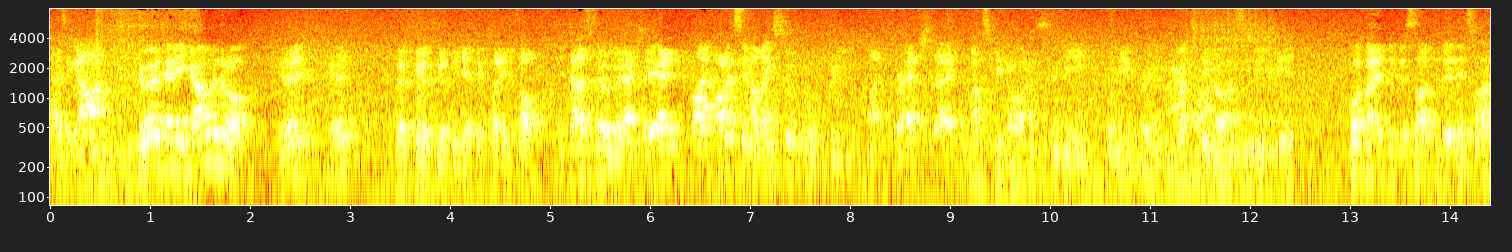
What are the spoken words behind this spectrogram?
How's it going? Good, how you going with it all? Good, good. That feels good to get the cleats off. It does feel good actually, and like honestly, my legs still feel pretty like fresh, so it Must be nice. could be could be improving. Must be nice to be fit. What made you decide to do this one?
